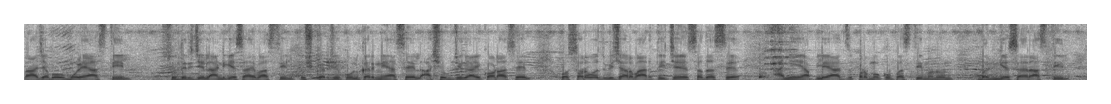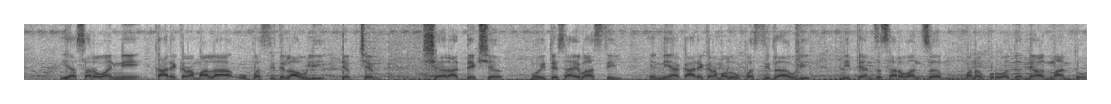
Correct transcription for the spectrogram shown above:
राजाभाऊ मुळे असतील सुधीरजी लांडगे साहेब असतील पुष्करजी कुलकर्णी असेल अशोकजी गायकवाड असेल व सर्वच विचार भारतीचे सदस्य आणि आपले आज प्रमुख उपस्थिती म्हणून बनगे सर असतील या सर्वांनी कार्यक्रमाला उपस्थिती लावली. जेपचे शहराध्यक्ष मोहिते साहेब असतील यांनी या कार्यक्रमाला उपस्थिती लावली. मी त्यांचं सर्वांचं मनपूर्वक धन्यवाद मानतो.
